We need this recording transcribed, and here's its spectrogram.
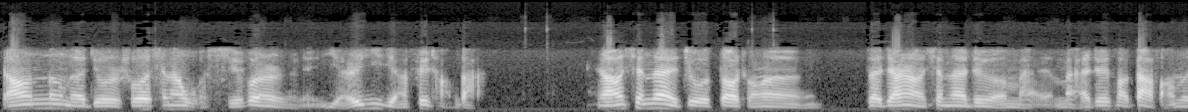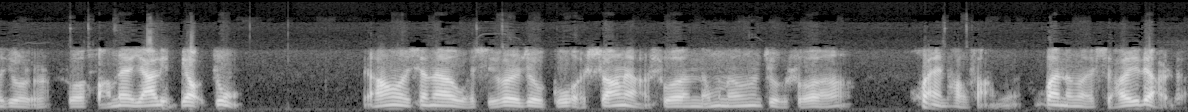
然后弄的就是说现在我媳妇儿也是意见非常大，然后现在就造成了，再加上现在这个买买了这套大房子，就是说房贷压力比较重。然后现在我媳妇儿就跟我商量说，能不能就是说换一套房子，换那个小一点的，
